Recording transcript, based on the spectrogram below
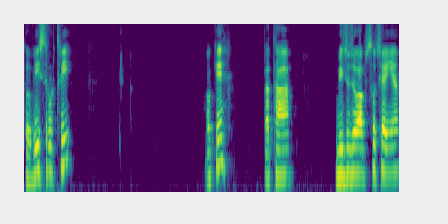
તો વીસ રૂટ થ્રી ઓકે તથા બીજો જવાબ શું છે અહીંયા?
